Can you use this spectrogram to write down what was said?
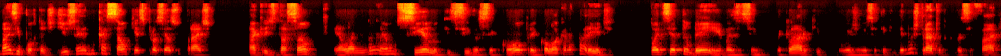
mais importante disso é a educação que esse processo traz. A acreditação ela não é um selo que se você compra e coloca na parede. Pode ser também, mas assim, é claro que Hoje você tem que demonstrar tudo que você faz,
